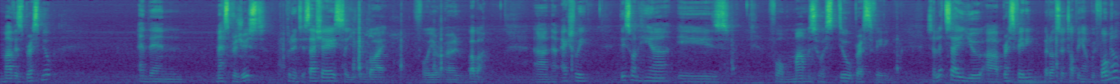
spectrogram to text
mother's breast milk and then mass produced, put into sachets so you can buy for your own baba. Uh, now, actually, this one here is for mums who are still breastfeeding. So, let's say you are breastfeeding but also topping up with formula,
